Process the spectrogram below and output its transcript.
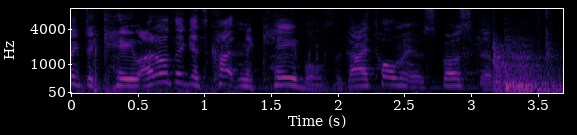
Think the cable. I don't think it's cutting the cables. The guy told me it was supposed to.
